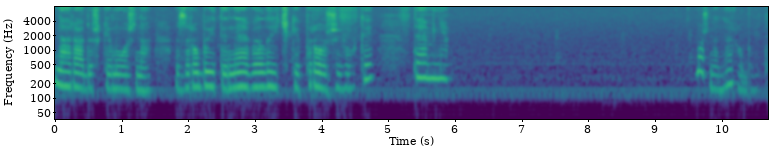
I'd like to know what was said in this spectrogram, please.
На радужки можна зробити невеличкі прожилки темні. Можна не робити.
